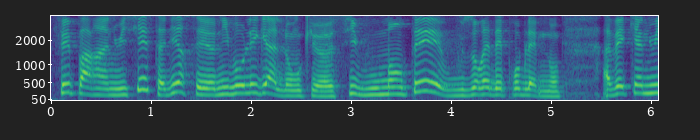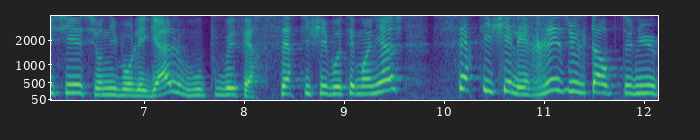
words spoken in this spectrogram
fait par un huissier, c'est-à-dire c'est au niveau légal. Donc euh, si vous mentez, vous aurez des problèmes. Donc avec un huissier sur niveau légal, vous pouvez faire certifier vos témoignages, certifier les résultats obtenus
